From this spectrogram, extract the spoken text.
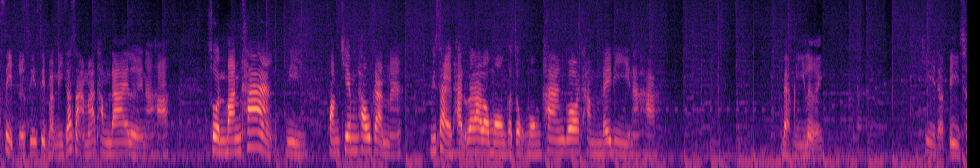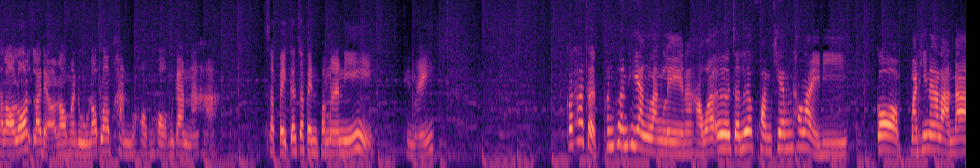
50 หรือ 40 แบบนี้ก็สามารถทำได้เลยนะคะ ส่วนบานข้างนี่ความเข้มเท่ากันนะ วิสัยทัศน์เวลาเรามองกระจกมองข้างก็ทำได้ดีนะคะ แบบนี้เลยโอเคเดี๋ยวตีชะลอรถแล้วเดี๋ยวเรามาดูรอบๆคันพร้อมๆกันนะคะ สเปคก็จะเป็นประมาณนี้เห็นไหมก็ถ้าเกิดเพื่อนๆที่ยังลังเลนะคะ ว่าเออจะเลือกความเข้มเท่าไหร่ดี ก็มาที่หน้าร้านได้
